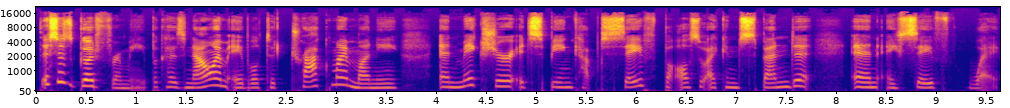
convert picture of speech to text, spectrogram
this is good for me because now I'm able to track my money and make sure it's being kept safe, but also I can spend it in a safe way.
